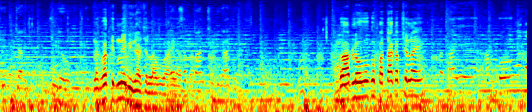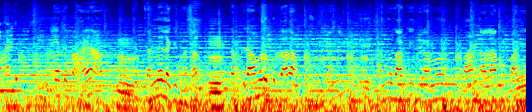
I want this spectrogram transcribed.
खेत जल गया ये हो गया लगभग कितने बीघा जला हुआ है आपका पाँच छः बीघा जल तो आप लोगों को पता कब चला ये? हमको जब आया हम्म। जब जलने लगी फ़सल हम्म, तब ग्रामीणों के द्वारा हमको हम लोग आके ग्रामीणों वहाँ तालाब में पानी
